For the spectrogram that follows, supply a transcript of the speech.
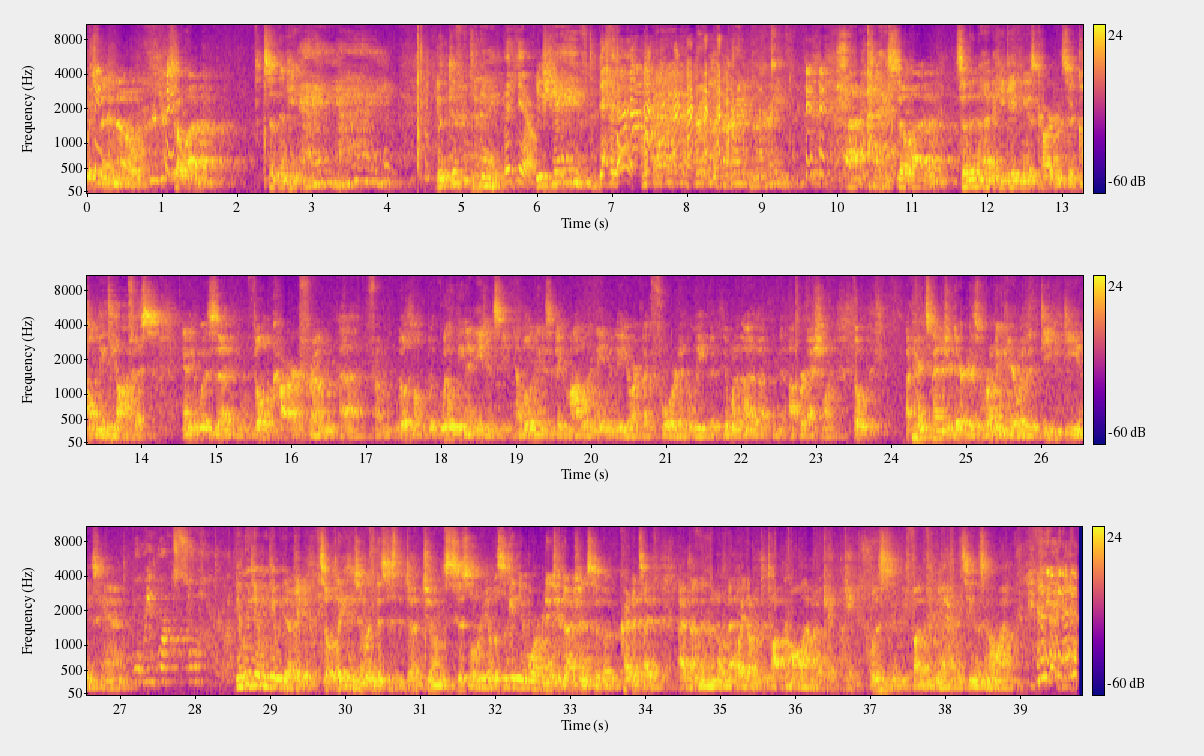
which meant no. So, uh, so then he, hey, hey, you look different today. Thank you. You shaved. Yes, I did. You look great, great, great. Uh, so, uh, so then uh, he gave me his card and said, call me at the office. And it was uh, Philip Carr from, uh, from Wil- Wilhelmina Agency. Now, Wilhelmina is a big modeling name in New York, like Ford and Elite, one of the uh, upper echelon. So, appearance manager Derek is running here with a DVD in his hand. Well, we worked so hard on Yeah, we did, we did, we did. Okay, so ladies and gentlemen, this is the Doug Jones sizzle reel. This will give you more of an introduction as to the credits I've, I've done, and then that way I don't have to talk them all out. Okay, okay. Well, this is going to be fun for me. I haven't seen this in a while.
